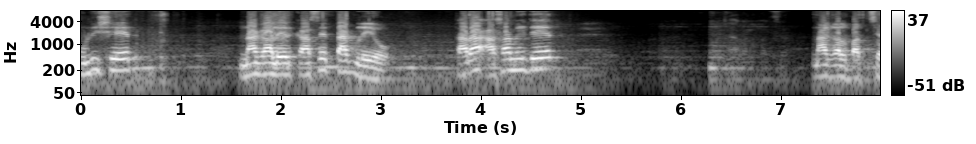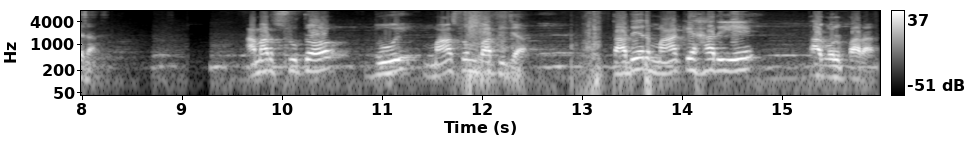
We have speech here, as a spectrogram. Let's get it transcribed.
পুলিশের নাগালের কাছে থাকলেও তারা আসামিদের নাগাল পাচ্ছে না। আমার ছোট দুই মাসুম বাতিজা তাদের মাকে হারিয়ে পাগল পাড়া।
